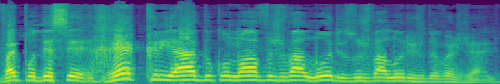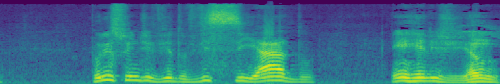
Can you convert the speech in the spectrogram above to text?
vai poder ser recriado com novos valores, os valores do Evangelho. Por isso, o indivíduo viciado em religião,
